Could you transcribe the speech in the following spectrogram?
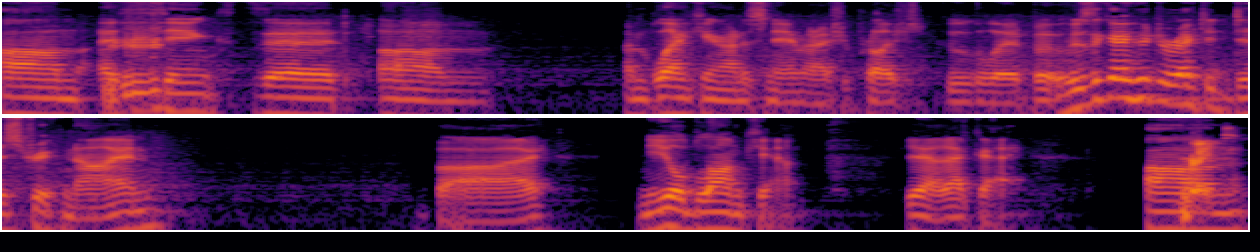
Um, I Mhm. think that um, I'm blanking on his name, and I should probably just Google it. But who's the guy who directed District Nine? By Neill Blomkamp. Yeah, that guy. Um,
